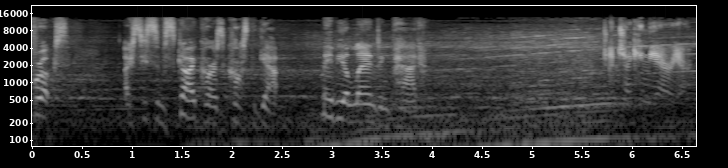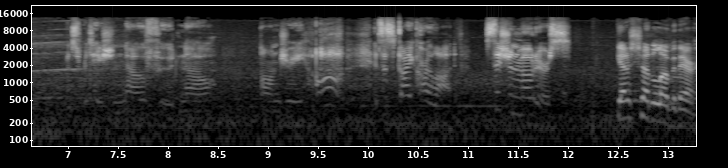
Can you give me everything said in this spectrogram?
Brooks, I see sky cars across the gap. Maybe a landing pad. I'm checking the area. Transportation, no. Food, no. Laundry. Ah! It's a sky car lot. Cision Motors. Get a shuttle over there.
